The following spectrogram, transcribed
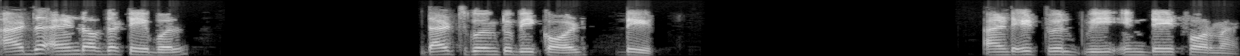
At the end of the table that's going to be called date and it will be in date format.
